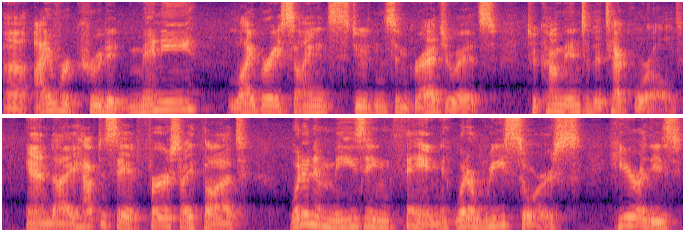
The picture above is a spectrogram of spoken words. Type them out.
uh, I've recruited many library science students and graduates to come into the tech world. And I have to say, at first, I thought, what an amazing thing, what a resource. Here are these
